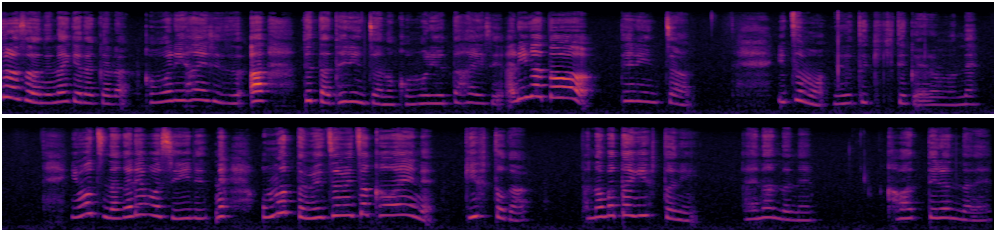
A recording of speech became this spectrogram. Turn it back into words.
そろそろ寝なきゃだから子守配信する。あ出たてりんちゃんの子守歌配信。ありがとうてりんちゃん。いつも寝るとき来てくれるもんね。荷物流れ星いいですね。思っためちゃめちゃ可愛いね。ギフトが七夕ギフトにあれなんだね。変わってるんだね。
